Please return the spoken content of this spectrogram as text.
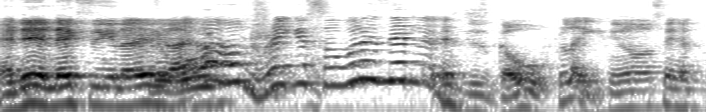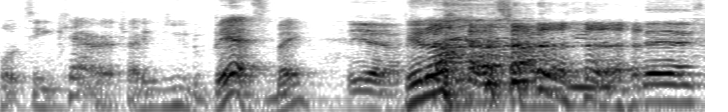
And then next thing you know, they're like, oh, I'm drinking, so what is that? It's just gold flakes, you know what I'm saying? 14 karat, try to give you the best, man. Yeah. You know? I trying to give you the best.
